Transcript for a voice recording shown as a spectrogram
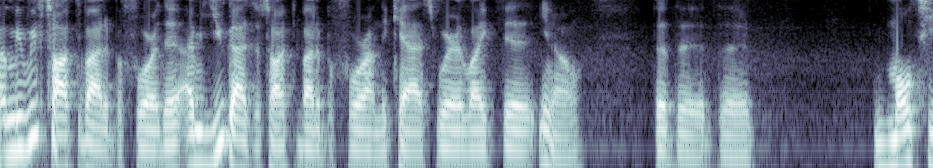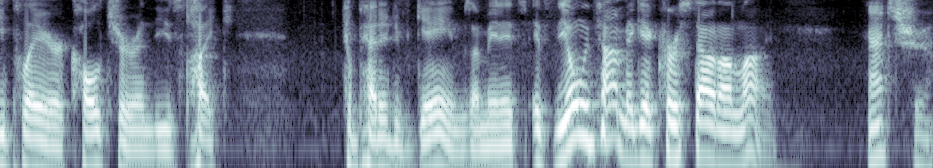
I mean, we've talked about it before. The, I mean, you guys have talked about it before on the cast, where like the you know, the the the multiplayer culture in these like competitive games. I mean, it's it's the only time I get cursed out online. That's true.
